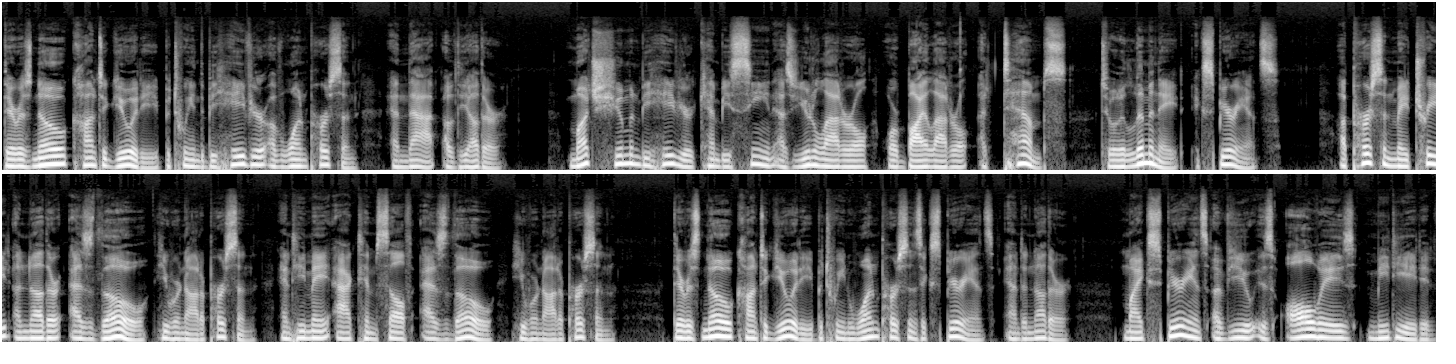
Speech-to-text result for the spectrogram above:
There is no contiguity between the behavior of one person and that of the other. Much human behavior can be seen as unilateral or bilateral attempts to eliminate experience. A person may treat another as though he were not a person, and he may act himself as though he were not a person. There is no contiguity between one person's experience and another. My experience of you is always mediated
